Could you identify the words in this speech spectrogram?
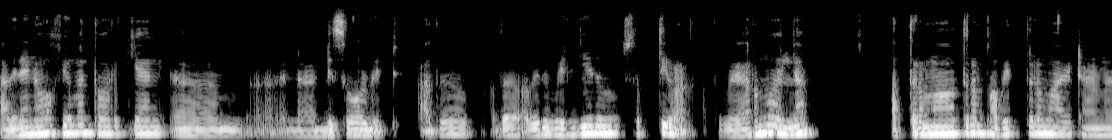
അതിനെ no human power can dissolve it അത് അത് അതൊരു വലിയൊരു സത്യമാണ്. അത് വേറൊന്നുമല്ല. അത്രമാത്രം പവിത്രമായിട്ടാണ്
